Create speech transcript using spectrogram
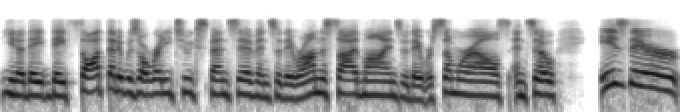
you know, they they thought that it was already too expensive, and so they were on the sidelines or they were somewhere else. And so, is there?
